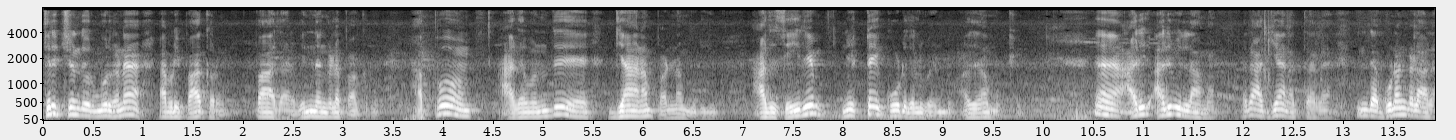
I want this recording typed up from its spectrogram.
திருச்செந்தூர் முருகனை அப்படி பார்க்குறோம். பாதார விந்தங்களை பார்க்குறோம். அப்போ அதை வந்து தியானம் பண்ண முடியும். அது செய்து நிட்டை கூடுதல் வேண்டும். அதுதான் முக்கியம். அறி அறிவில்லாமல் அது அஜானத்தால் இந்த குணங்களால்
